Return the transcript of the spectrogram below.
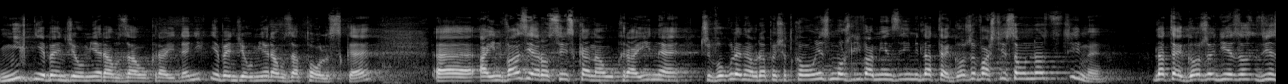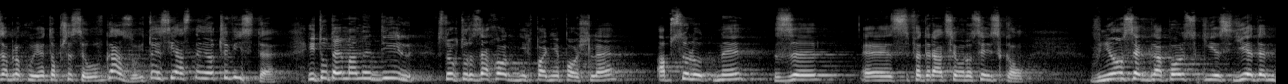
Nikt nie będzie umierał za Ukrainę, nikt nie będzie umierał za Polskę. E, A inwazja rosyjska na Ukrainę, czy w ogóle na Europę Środkową jest możliwa między innymi dlatego, że właśnie są Nord Streamy. Dlatego, że nie, za- nie zablokuje to przesyłów gazu. I to jest jasne i oczywiste. I tutaj mamy deal struktur zachodnich, panie pośle, absolutny e, z Federacją Rosyjską. Wniosek dla Polski jest jeden,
